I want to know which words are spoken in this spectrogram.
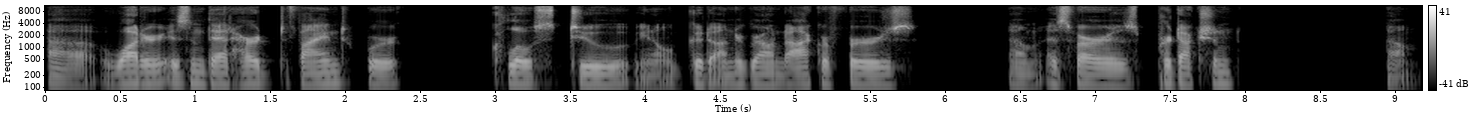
uh, water isn't that hard to find. We're close to you know good underground aquifers um, as far as production, um,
